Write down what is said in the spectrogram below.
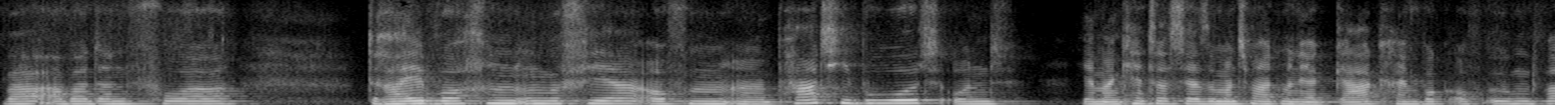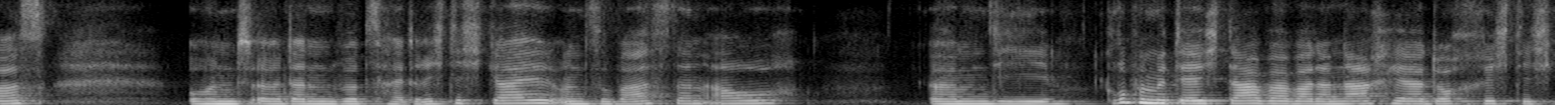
war aber dann vor drei Wochen ungefähr auf dem äh, Partyboot und ja, man kennt das ja so, manchmal hat man ja gar keinen Bock auf irgendwas und äh, dann wird's halt richtig geil und so war es dann auch. Ähm, die Gruppe, mit der ich da war, war dann nachher doch richtig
